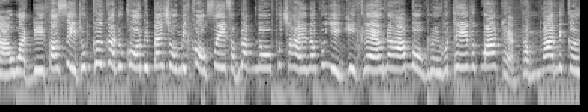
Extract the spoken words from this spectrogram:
สวัสดีตอนสี่ทุ่มครึ่งค่ะทุกคน พี่แป้งโชว์มีของฟรีสำหรับน้องผู้ชายและผู้หญิงอีกแล้วนะคะ บอกเลยว่าเท่มากๆ แถมทำง่ายไม่เกิน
